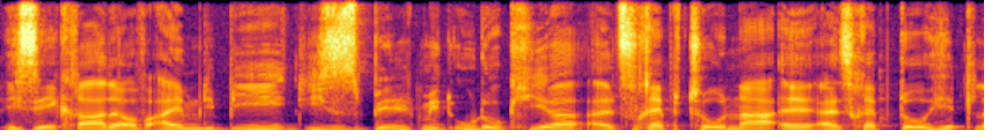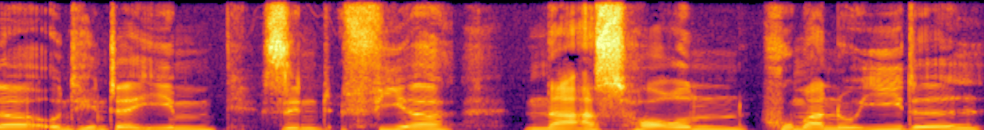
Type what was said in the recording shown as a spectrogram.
Ich sehe gerade auf IMDb dieses Bild mit Udo Kier als Repto, äh, als Repto Hitler und hinter ihm sind vier Nashorn-Humanoide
